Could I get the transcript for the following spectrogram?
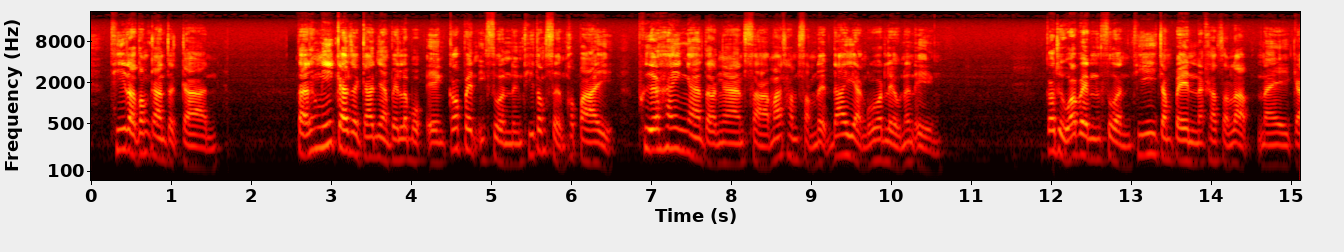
ๆ ที่เราต้องการจัดการ แต่ทั้งนี้การจัดการอย่างเป็นระบบเองก็เป็นอีกส่วนหนึ่งที่ต้องเสริมเข้าไป เพื่อให้งานแต่ละงานสามารถทำสำเร็จได้อย่างรวดเร็วนั่นเอง ก็ถือว่าเป็นส่วนที่จำเป็นนะครับสำหรับในก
